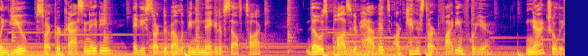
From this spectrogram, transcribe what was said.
when you start procrastinating and you start developing the negative self talk, those positive habits are going to start fighting for you naturally.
